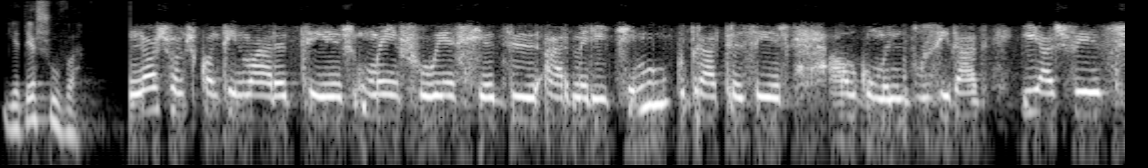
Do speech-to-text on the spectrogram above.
e até chuva. Nós vamos continuar a ter uma influência de ar marítimo, poderá trazer alguma nebulosidade e às vezes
